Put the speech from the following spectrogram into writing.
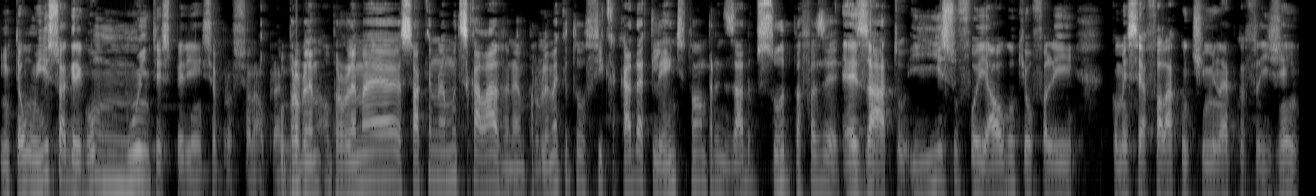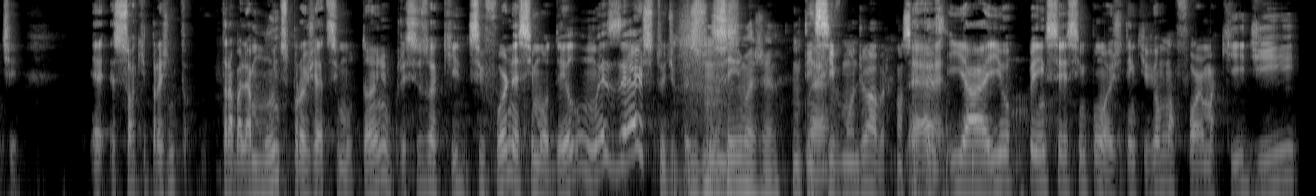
então isso agregou muita experiência profissional para O mim. problema, o problema é só que não é muito escalável, né? O problema é que tu fica, cada cliente tem um aprendizado absurdo pra fazer. Exato. E isso foi algo que eu falei, comecei a falar com o time na época, falei, gente, é, é só que para a gente trabalhar muitos projetos simultâneos, preciso aqui, se for nesse modelo, um exército de pessoas. Sim, imagina. Intensivo mão de obra, com certeza. É, e aí eu pensei assim, pô, a gente tem que ver uma forma aqui de,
